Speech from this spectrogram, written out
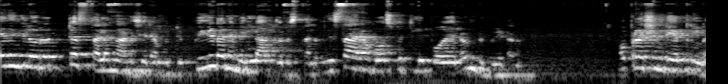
ഏതെങ്കിലും ഒരു ഒറ്റ സ്ഥലം കാണിച്ചു തരാൻ പറ്റും. പീഡനമില്ലാത്തൊരു സ്ഥലം. നിസ്സാര ഹോസ്പിറ്റലിൽ പോയാലും ഉണ്ട് പീഡനം. ഓപ്പറേഷൻ തിയേറ്ററിൽ.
